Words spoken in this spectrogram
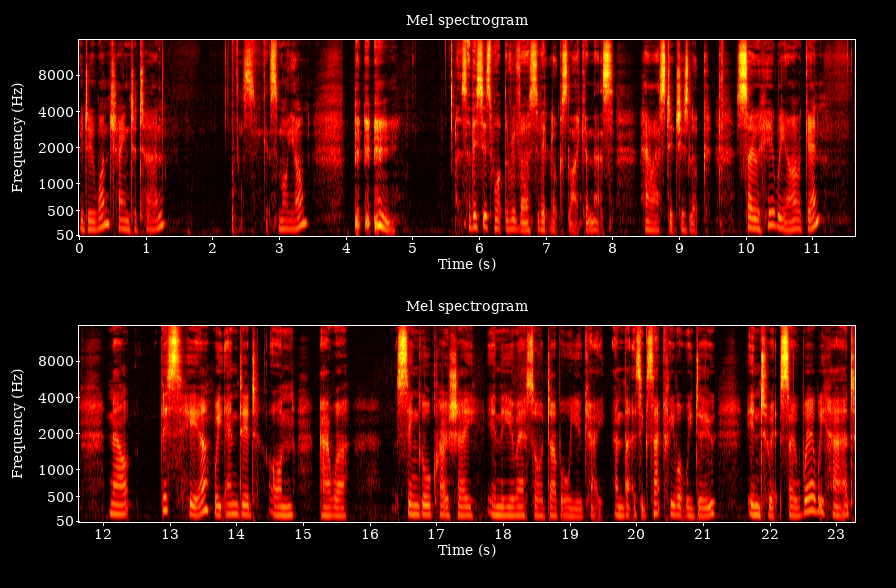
We do one chain to turn Let's get some more yarn. so this is what the reverse of it looks like and that's how our stitches look. So here we are again. Now this here we ended on our single crochet in the US or double UK and that is exactly what we do into it. So where we had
